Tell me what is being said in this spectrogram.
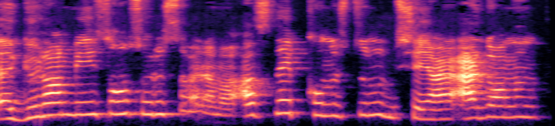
E, Güran Bey'in son sorusu var ama aslında hep konuştuğumuz bir şey. Yani Erdoğan'ın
